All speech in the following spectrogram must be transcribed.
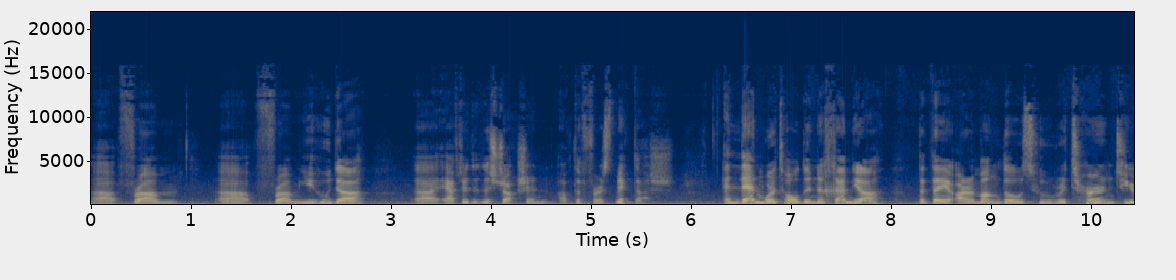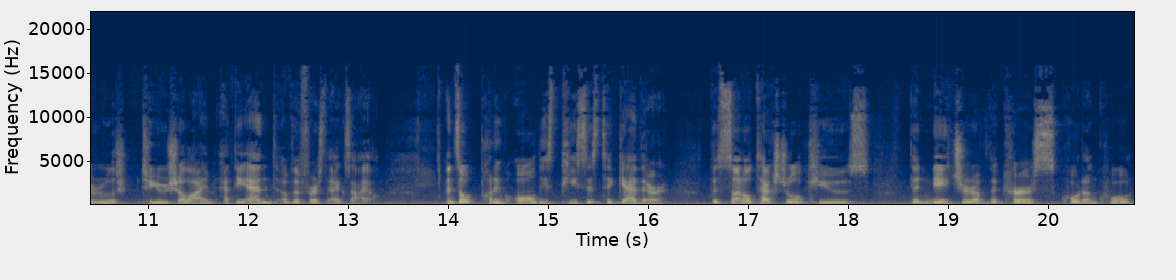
uh, from uh, from Yehuda uh, after the destruction of the first Mikdash. And then we're told in Nehemiah that they are among those who return to, Yerus- to Yerushalayim at the end of the first exile. And so, putting all these pieces together, the subtle textual cues, the nature of the curse, quote unquote,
